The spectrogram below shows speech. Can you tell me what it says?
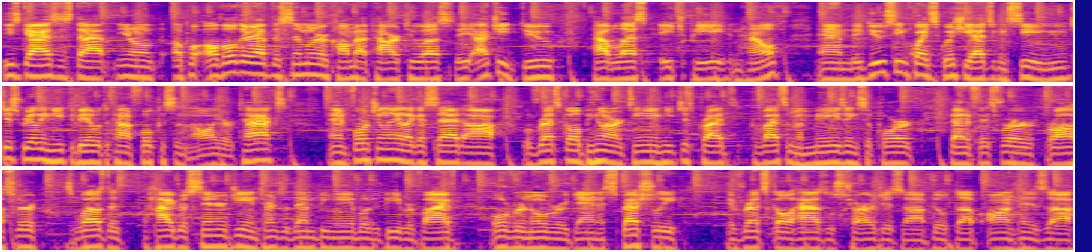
these guys is that, you know, although they have the similar combat power to us, they actually do have less HP and health. And they do seem quite squishy, as you can see. You just really need to be able to kind of focus on all your attacks. And fortunately, like I said, uh, with Red Skull being on our team, he just provides, provides some amazing support benefits for roster, as well as the Hydra synergy in terms of them being able to be revived over and over again, especially if Red Skull has those charges uh, built up on his uh,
